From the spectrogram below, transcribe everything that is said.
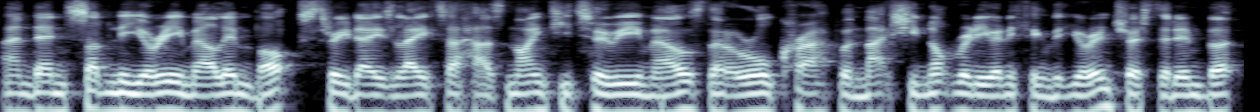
And then suddenly your email inbox three days later has 92 emails that are all crap and actually not really anything that you're interested in, but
